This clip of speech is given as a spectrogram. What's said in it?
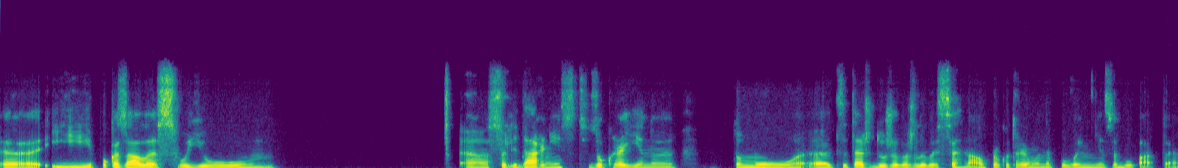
е, і показали свою. Е, солідарність з Україною, тому е, це теж дуже важливий сигнал, про котрий ми не повинні забувати.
